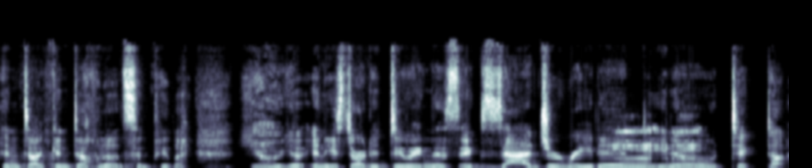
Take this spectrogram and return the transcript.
in dunkin donuts and be like yo yo and he started doing this exaggerated mm-hmm. you know tiktok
